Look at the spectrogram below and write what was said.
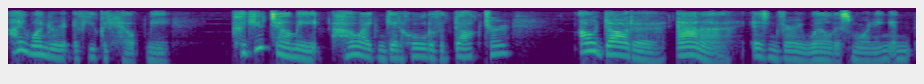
I wonder if you could help me. Could you tell me how I can get hold of a doctor? Our daughter, Anna, isn't very well this morning, and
